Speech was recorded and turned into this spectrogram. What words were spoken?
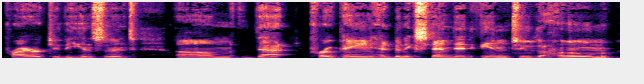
prior to the incident, um, that propane had been extended into the home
